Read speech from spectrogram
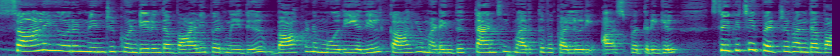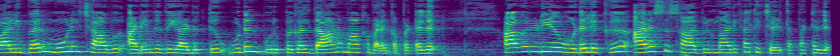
சாலையோரம் நின்று கொண்டிருந்த வாலிபர் மீது வாகனம் மோதியதில் காயமடைந்து தஞ்சை மருத்துவக் கல்லூரி ஆஸ்பத்திரியில் சிகிச்சை பெற்று வந்த வாலிபர் மூளைச்சாவு அடைந்ததை அடுத்து உடல் உறுப்புகள் தானமாக வழங்கப்பட்டது. அவருடைய உடலுக்கு அரசு சார்பில் மரியாதை செலுத்தப்பட்டது.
